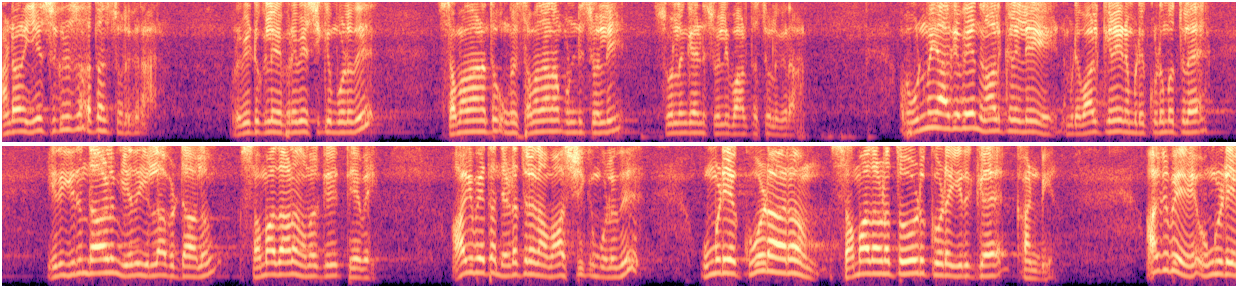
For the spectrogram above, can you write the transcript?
ஆண்டவர் இயேசு கிறிஸ்து அதான் சொல்லுகிறார். ஒரு வீட்டுக்குள்ளே பிரவேசிக்கும் பொழுது சமாதானத்தை உங்கள் சமாதானம் உண்டு சொல்லி சொல்லுங்கன்னு சொல்லி வாழ்த்த சொல்லுகிறார். அப்போ உண்மையாகவே இந்த நாட்களிலே நம்முடைய வாழ்க்கையிலே நம்முடைய குடும்பத்தில் எது இருந்தாலும் எது இல்லாவிட்டாலும் சமாதானம் நமக்கு தேவை. ஆகவே தான் அந்த இடத்துல நான் வாசிக்கும் பொழுது உம்முடைய கூடாரம் சமாதானத்தோடு கூட இருக்க காண்பீர். ஆகவே உங்களுடைய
